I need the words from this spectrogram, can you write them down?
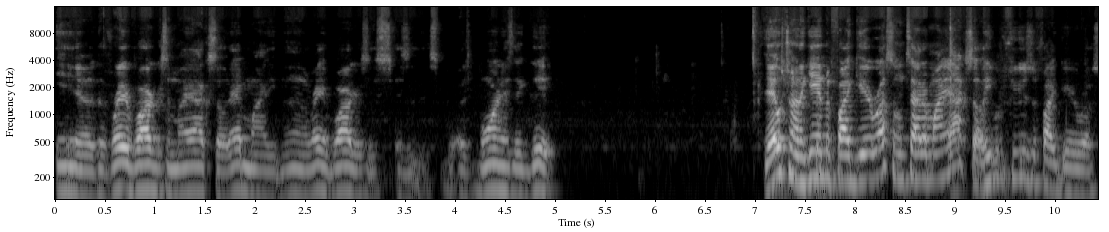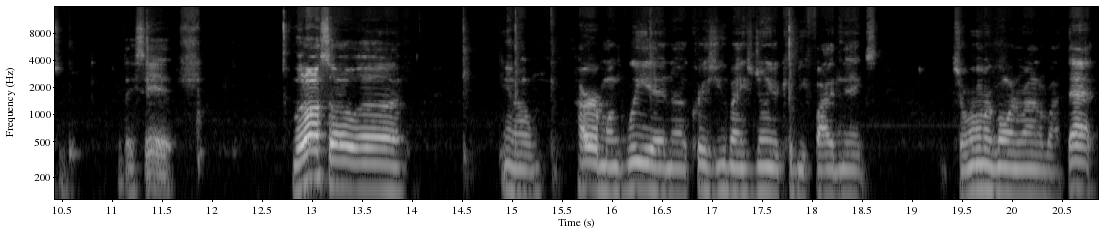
Yeah, because Rey Vargas and Magsayo, that might uh, Rey Vargas is, is, is as born as they get. They was trying to get him to fight Gary Russell inside of Magsayo. He refused to fight Gary Russell. What they said. But also, uh, you know, Herb Munguia and uh, Chris Eubanks Jr. could be fighting next. There's a rumor going around about that.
